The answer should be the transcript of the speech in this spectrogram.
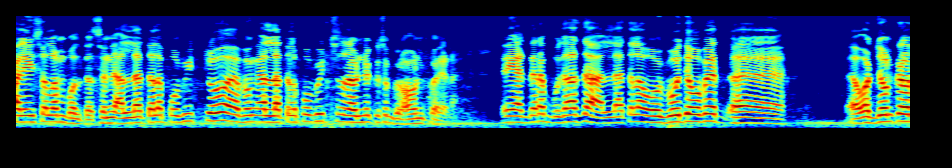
আলি সাল্লাম বলতেছেন, আল্লাহ তালা পবিত্র এবং আল্লাহ তালা পবিত্র ছাড়া অন্য কিছু গ্রহণ করে না। এর দ্বারা বোঝা যায়, আল্লাহ তালা অবৈধভাবে অর্জন করা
